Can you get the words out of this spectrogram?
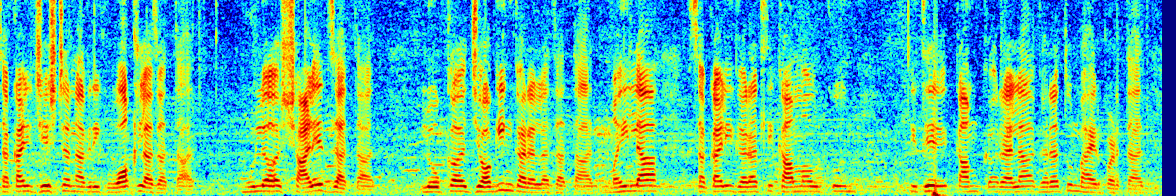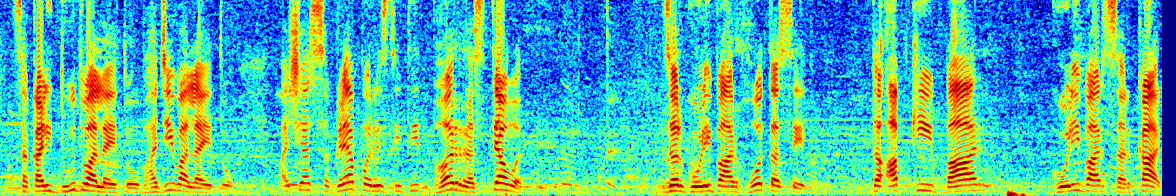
सकाळी ज्येष्ठ नागरिक वॉकला जातात मुलं शाळेत जातात लोक जॉगिंग करायला जातात. महिला सकाळी घरातली कामं उरकून तिथे काम करायला घरातून बाहेर पडतात. सकाळी दूधवाला येतो भाजीवाला येतो. अशा सगळ्या परिस्थितीत भर रस्त्यावर जर गोळीबार होत असेल तर आपकी बार गोळीबार सरकार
